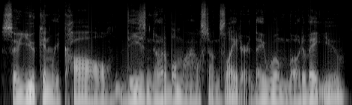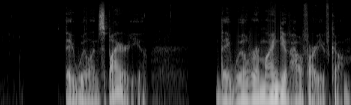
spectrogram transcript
so you can recall these notable milestones later. They will motivate you, they will inspire you, they will remind you of how far you've come.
